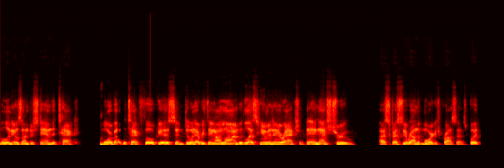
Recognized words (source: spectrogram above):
Millennials understand the tech, more about the tech focus and doing everything online with less human interaction. And that's true, especially around the mortgage process. But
